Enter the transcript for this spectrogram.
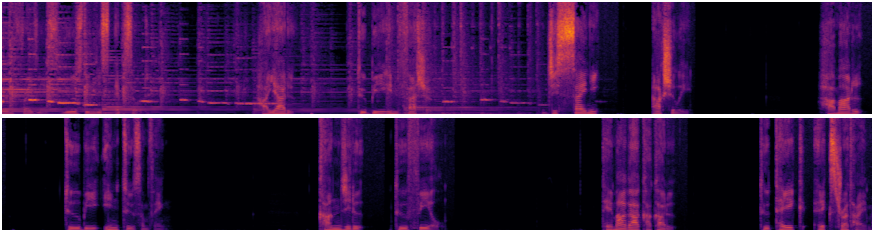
and phrases used in this episode 流行る to be in fashion 実際に actually ハマる to be into something 感じる to feel 手間がかかる to take extra time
